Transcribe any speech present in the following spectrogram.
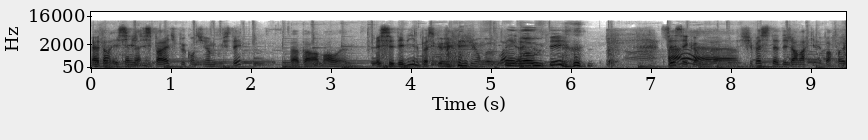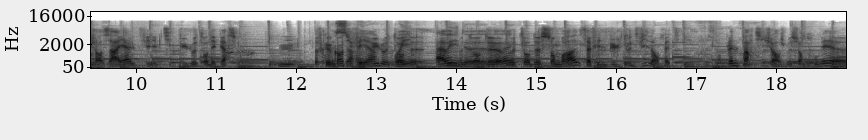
Attends, et si je disparais, tu peux continuer à me booster? Bah, apparemment, ouais. Mais c'est débile parce que les gens me voient. On Tu voit où t'es sais, c'est Ah. comme. euh, je sais pas si t'as déjà remarqué, mais parfois, genre Zarya, elle fait des petites bulles autour des persos. Hmm. Sauf que quand tu fais une bulle autour Oui. de. Ah oui, autour, de, bah ouais. autour de son bras, ça fait une bulle toute vide en fait. En pleine partie, genre je me suis retrouvé, euh,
